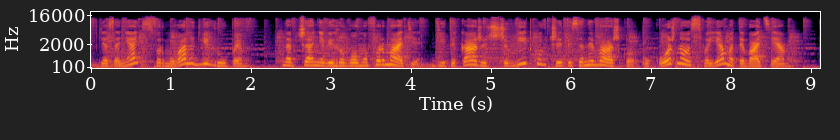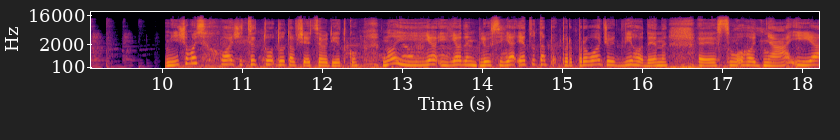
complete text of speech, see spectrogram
Для занять сформували дві групи. Навчання в ігровому форматі. Діти кажуть, що влітку вчитися не важко. У кожного своя мотивація. Мені чомусь хочеться тут, тут вчитися влітку. Ну і є, є один плюс. Я, я тут пр- проводжу дві години е, свого дня, і я,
